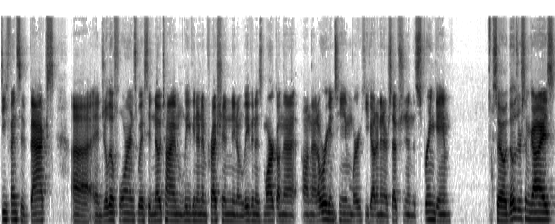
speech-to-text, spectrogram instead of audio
defensive backs. Uh, and Jahlil Florence wasted no time leaving an impression, you know, leaving his mark on that on that Oregon team where he got an interception in the spring game. So those are some guys.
